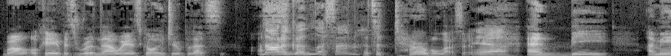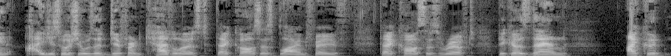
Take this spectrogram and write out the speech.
well, okay, if it's written that way, it's going to, but that's Not a good lesson. that's a terrible lesson. Yeah. And B, I mean, I just wish it was a different catalyst that caused this blind faith, that caused this rift, because then I could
